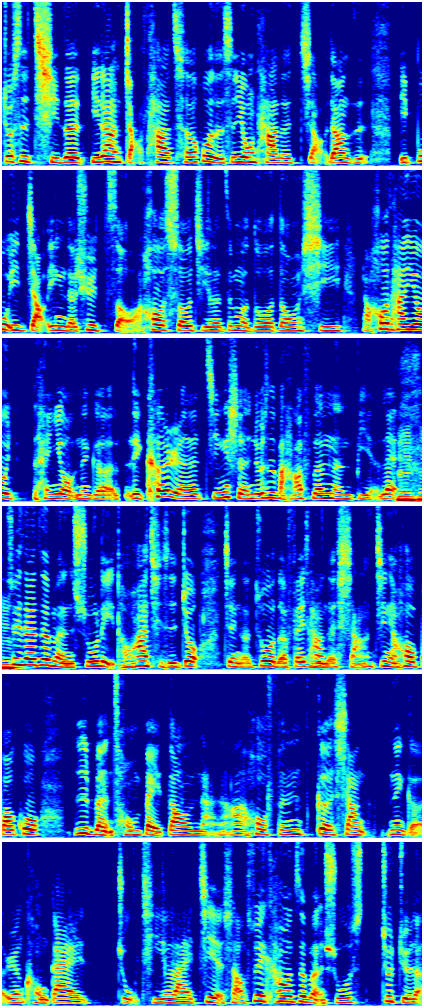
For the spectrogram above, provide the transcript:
就是骑着一辆脚踏车，或者是用他的脚这样子一步一脚印的去走，然后收集了这么多东西，然后他又很有那个理科人的精神，就是把它分门别类，所以在这本书里头，他其实就整个做的非常的详尽，然后包括日本从从北到南啊，然后分各项那个人孔盖主题来介绍，所以看到这本书就觉得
